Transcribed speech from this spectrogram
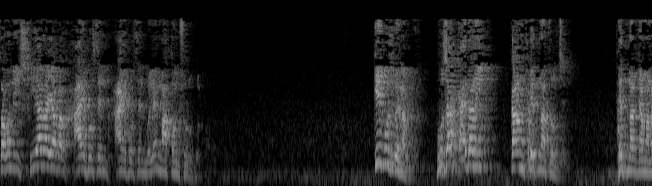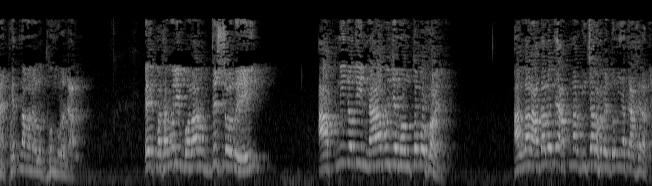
তখন এই শিয়ারাই আবার হাই হোসেন হাই হোসেন বলে মাতম শুরু করল। কি বুঝবেন আপনি? বুঝার কায়দা নেই। কারণ ফেতনা চলছে। ফেতনার জামানায় ফেতনা মানে হল ধূম্রজাল। এই কথাগুলি বলার উদ্দেশ্য হলেই আপনি যদি না বুঝে মন্তব্য করেন, আল্লাহর আদালতে আপনার বিচার হবে দুনিয়াতে, আখেরাতে।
